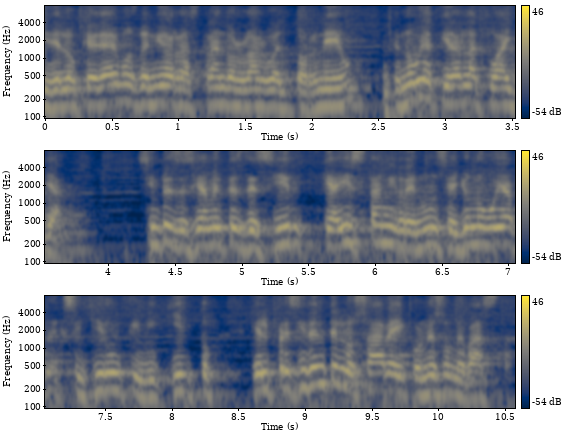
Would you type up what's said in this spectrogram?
y de lo que hemos venido arrastrando a lo largo del torneo, no voy a tirar la toalla. Simple y sencillamente es decir que ahí está mi renuncia, yo no voy a exigir un finiquito. El presidente lo sabe y con eso me basta.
